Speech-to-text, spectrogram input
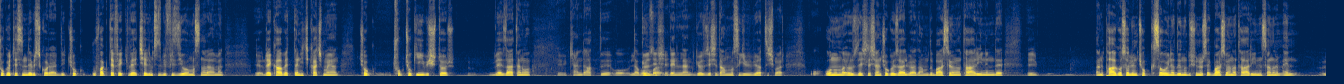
çok ötesinde bir skorerdi. Çok ufak tefek ve çelimsiz bir fiziği olmasına rağmen e, rekabetten hiç kaçmayan çok çok çok iyi bir şütör ve zaten o e, kendi attığı o la bomba Gözyaşı. denilen gözyaşı damlası gibi bir atış var. Onunla özdeşleşen çok özel bir adamdı. Barcelona tarihinin de e, hani Pau Gasol'ün çok kısa oynadığını düşünürsek Barcelona tarihinin sanırım en e,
